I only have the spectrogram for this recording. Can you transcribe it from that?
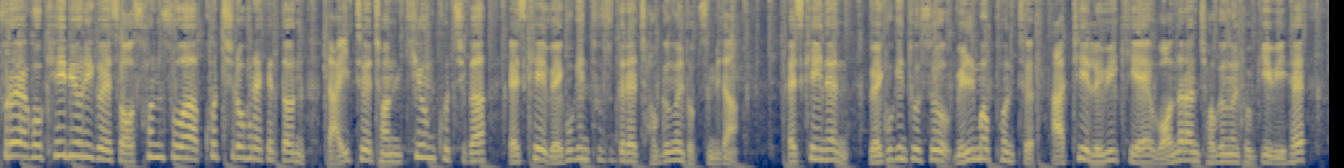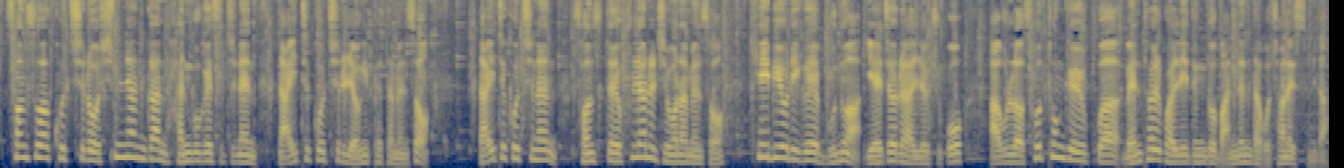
프로야구 KBO 리그에서 선수와 코치로 활약했던 나이트 전 키움 코치가 SK 외국인 투수들의 적응을 돕습니다. SK는 외국인 투수 윌머 폰트, 아티 르위키의 원활한 적응을 돕기 위해 선수와 코치로 10년간 한국에서 지낸 나이트 코치를 영입했다면서 나이트 코치는 선수들의 훈련을 지원하면서 KBO 리그의 문화, 예절을 알려주고 아울러 소통 교육과 멘털 관리 등도 맡는다고 전했습니다.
